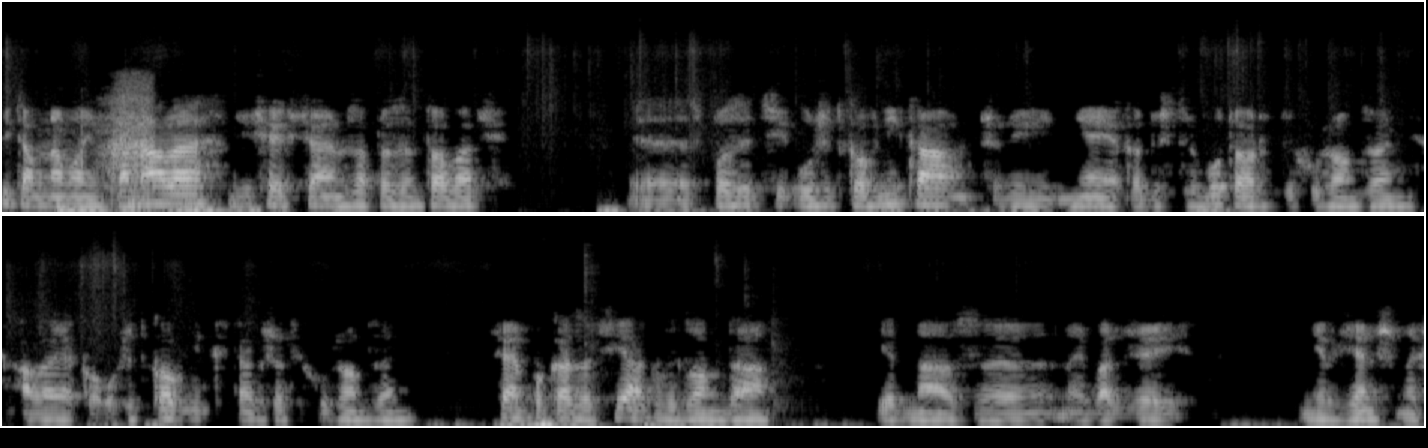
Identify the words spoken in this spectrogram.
Witam na moim kanale. Dzisiaj chciałem zaprezentować e, z pozycji użytkownika, czyli nie jako dystrybutor tych urządzeń, ale jako użytkownik także tych urządzeń. Chciałem pokazać jak wygląda jedna z e, najbardziej niewdzięcznych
